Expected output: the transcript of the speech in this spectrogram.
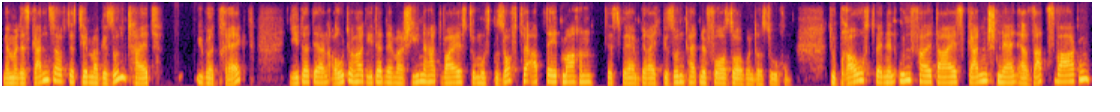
Wenn man das Ganze auf das Thema Gesundheit überträgt, jeder, der ein Auto hat, jeder, der eine Maschine hat, weiß, du musst ein Software-Update machen. Das wäre im Bereich Gesundheit eine Vorsorgeuntersuchung. Du brauchst, wenn ein Unfall da ist, ganz schnell einen Ersatzwagen.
